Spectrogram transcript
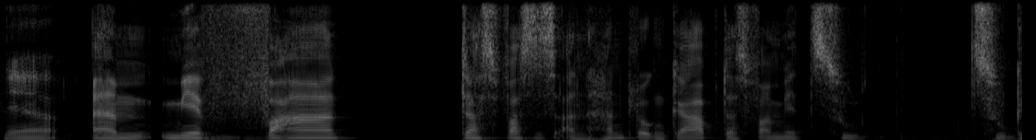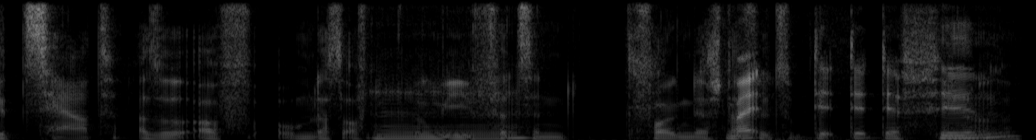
Ja. Ähm, mir war das, was es an Handlung gab, das war mir zu, zu gezerrt. Also auf, um das auf irgendwie Mhm. 14 Folgen der Ich mein, Staffel zu der, der, der Film, Also.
